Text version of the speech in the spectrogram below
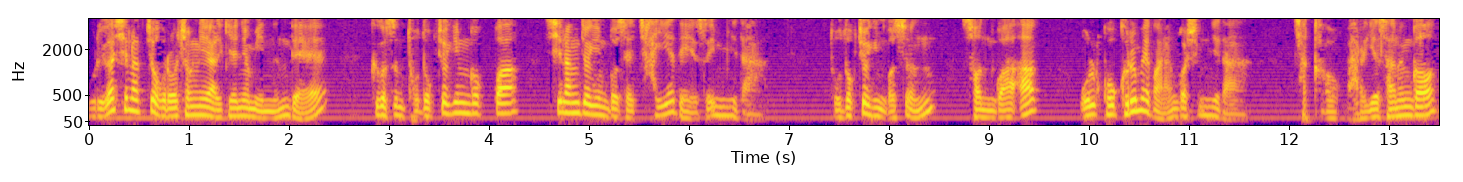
우리가 신학적으로 정리할 개념이 있는데 그것은 도덕적인 것과 신앙적인 것의 차이에 대해서입니다. 도덕적인 것은 선과 악, 옳고 그름에 관한 것입니다. 착하고 바르게 사는 것,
